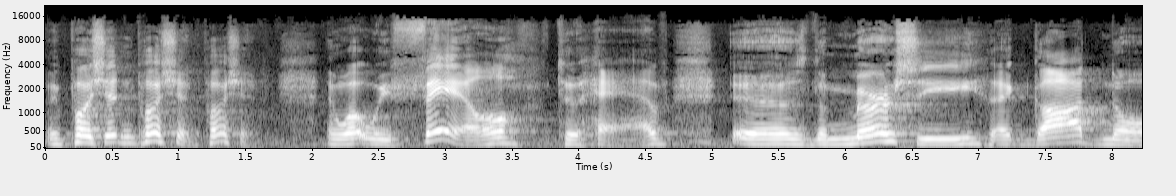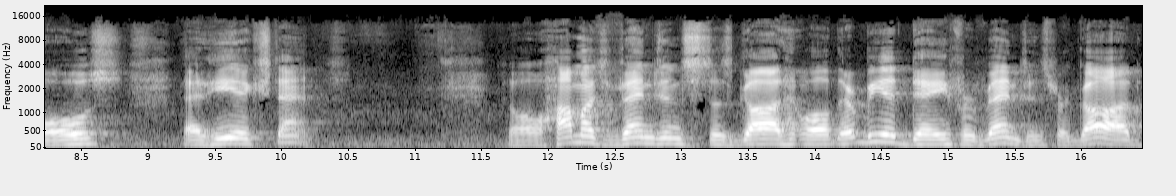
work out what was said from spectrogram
We push it and push it, push it. And what we fail to have is the mercy that God knows that He extends. So, how much vengeance does God? Well, there'll be a day for vengeance for God,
